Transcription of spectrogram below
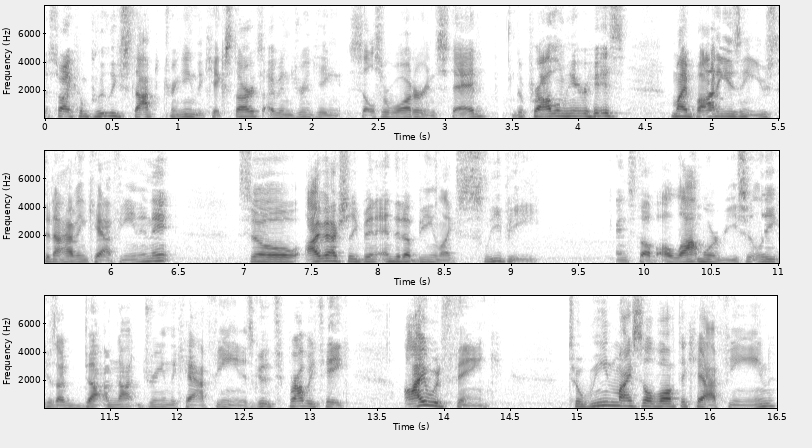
So I completely stopped drinking the kickstarts. I've been drinking seltzer water instead. The problem here is my body isn't used to not having caffeine in it. So I've actually been ended up being like sleepy and stuff a lot more recently because I'm not drinking the caffeine. It's going to probably take, I would think, to wean myself off the caffeine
